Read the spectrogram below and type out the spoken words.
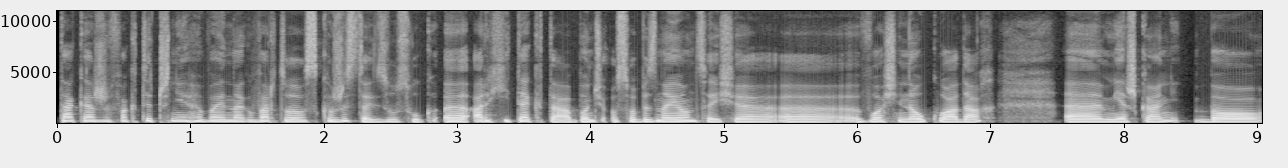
taka, że faktycznie chyba jednak warto skorzystać z usług e, architekta bądź osoby znającej się e, właśnie na układach e, mieszkań, bo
